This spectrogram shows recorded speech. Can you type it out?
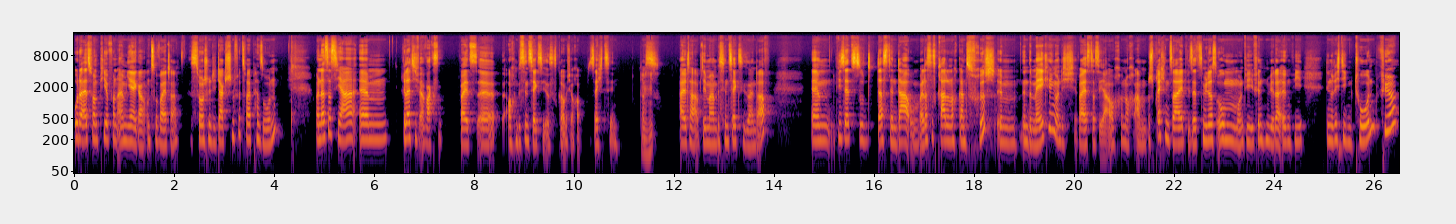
oder als Vampir von einem Jäger und so weiter. Social Deduction für zwei Personen. Und das ist ja ähm, relativ erwachsen, weil es äh, auch ein bisschen sexy ist. Glaube ich auch ab 16. Das mhm. Alter, ab dem man ein bisschen sexy sein darf. Ähm, wie setzt du das denn da um? Weil das ist gerade noch ganz frisch im, in the making und ich weiß, dass ihr auch noch am Besprechen seid. Wie setzen wir das um und wie finden wir da irgendwie den richtigen Ton für,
